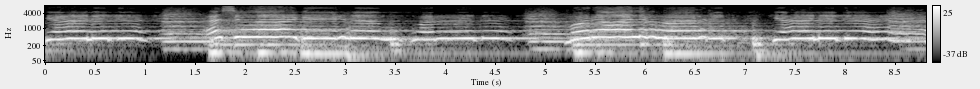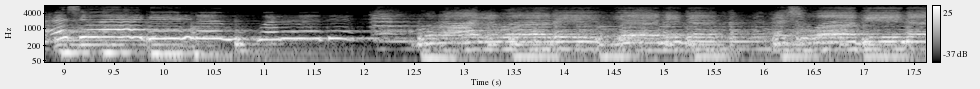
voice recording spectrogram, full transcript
يا ندى أشواقنا مفردة مر على الورد يا ندى أشواقنا مفردة مر على الورد يا ندى أشواقنا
